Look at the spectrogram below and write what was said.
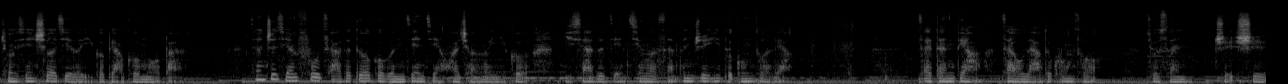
重新设计了一个表格模板。将之前复杂的多个文件简化成了一个，一下子减轻了三分之一的工作量。再单调、再无聊的工作，就算只是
